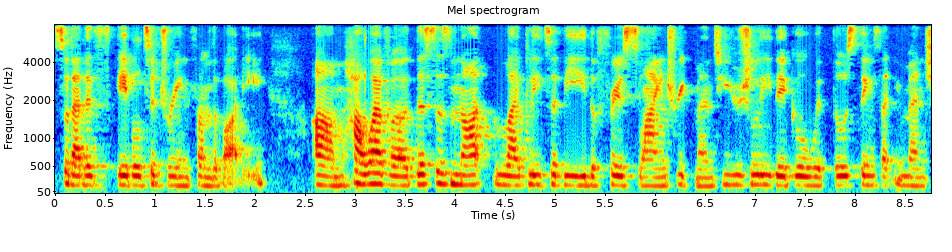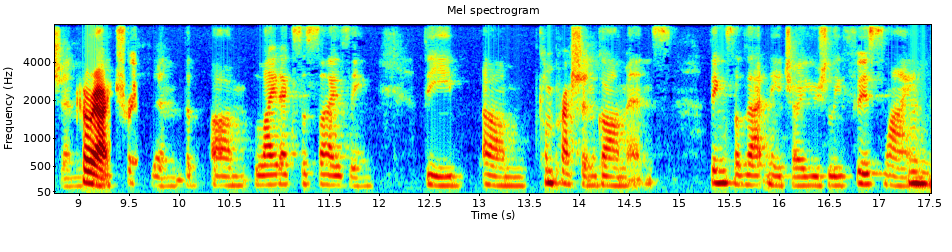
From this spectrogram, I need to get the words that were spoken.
so that it's able to drain from the body. Um, however, this is not likely to be the first line treatment. Usually, they go with those things that you mentioned: correct, nutrition, the um, light exercising, the um, compression garments, things of that nature. Usually, first line mm-hmm.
